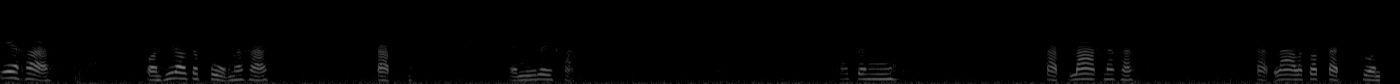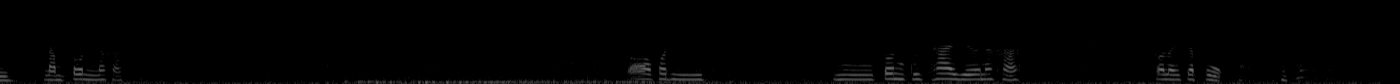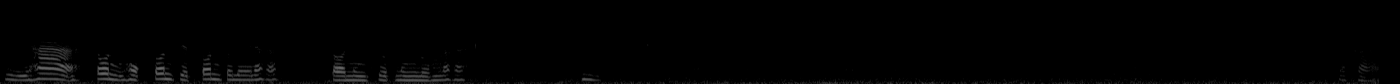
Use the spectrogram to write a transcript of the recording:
เนี่ยค่ะ ก่อนที่เราจะปลูกนะคะ แบบนี้เลยค่ะ ก็จะมีตัดรากนะคะ ตัดรากแล้วก็ตัดส่วนลำต้นนะคะ ก็พอดี มีต้นกุ้ยช่ายเยอะนะคะ ก็เลยจะปลูกสี่ห้าต้นหกต้นเจ็ดต้นไปเลยนะคะ ต่อหนึ่งจุดหนึ่งหลุมนะคะอืมนะคะ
